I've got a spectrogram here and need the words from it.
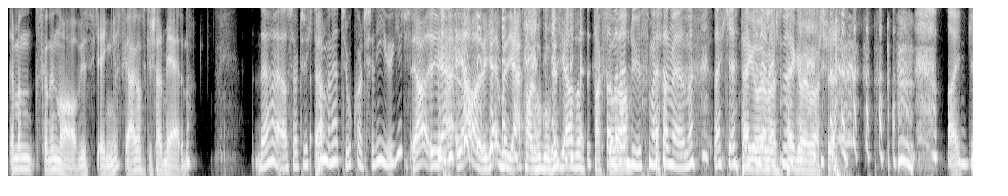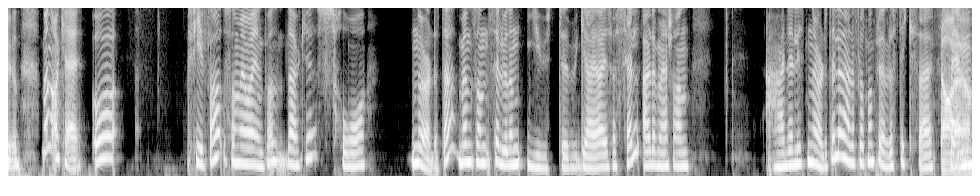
ja, men skandinavisk engelsk er ganske sjarmerende. Det har jeg også hørt rykter Ja. om, men jeg tror kanskje de ljuger. Ja, jeg, jeg aner ikke, men jeg tar det for god fisk. Jeg, altså. Takk skal du ha. det er du som er sjarmerende. Det er ikke, det er ikke Thank very much. Ai, gud. Men ok, og Fifa, som jeg var inne på, det er jo ikke så nerdete. Men sånn, selve den YouTube-greia i seg selv, er det mer sånn Er det litt nerdete, eller er det fordi man prøver å stikke seg Ja, ja, frem? ja.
